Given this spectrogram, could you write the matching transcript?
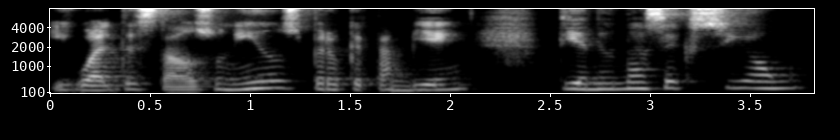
igual de Estados Unidos, pero que también tiene una sección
